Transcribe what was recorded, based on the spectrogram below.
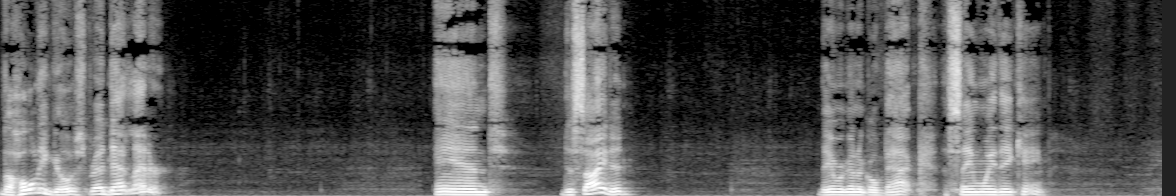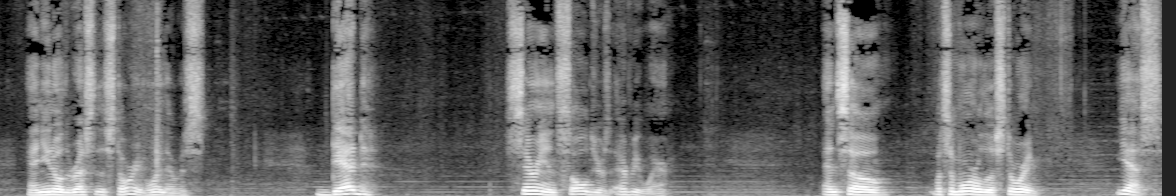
the Holy Ghost read that letter and decided they were going to go back the same way they came. And you know the rest of the story. Boy, there was dead Syrian soldiers everywhere. And so, what's the moral of the story? Yes,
